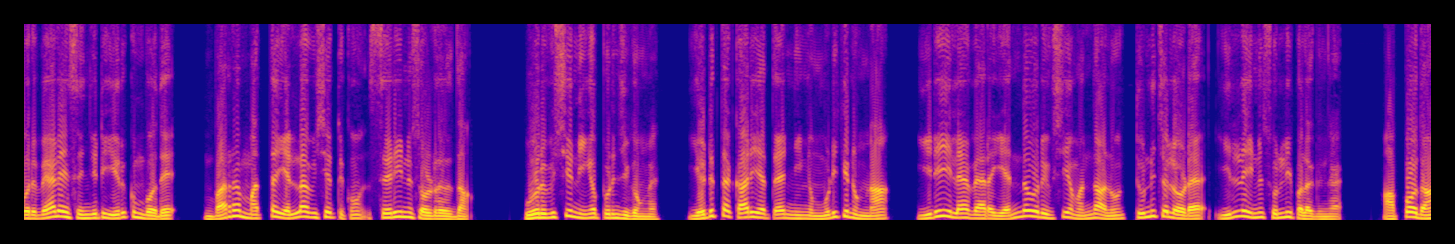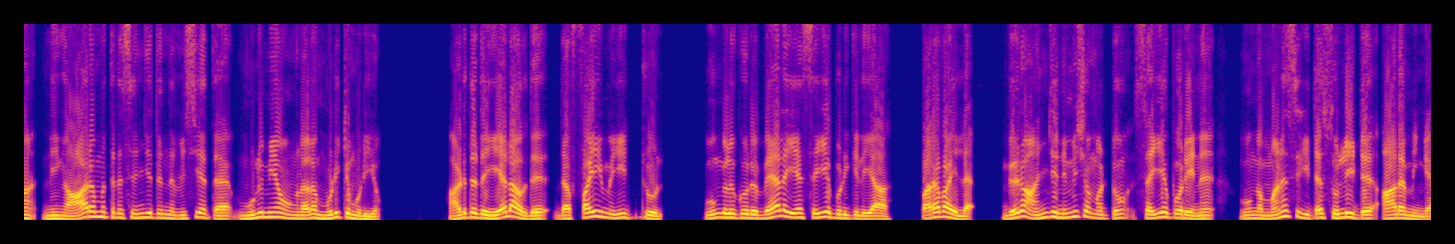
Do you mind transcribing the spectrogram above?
ஒரு வேலையை செஞ்சுட்டு இருக்கும்போதே வர்ற மற்ற எல்லா விஷயத்துக்கும் சரின்னு சொல்றது தான் ஒரு விஷயம் நீங்க புரிஞ்சுக்கோங்க. எடுத்த காரியத்தை நீங்க முடிக்கணும்னா இடையில வேற எந்த ஒரு விஷயம் வந்தாலும் துணிச்சலோட இல்லைன்னு சொல்லி பழகுங்க. அப்போதான் நீங்க ஆரம்பத்துல செஞ்சுட்டு இருந்த விஷயத்த முழுமையா உங்களால முடிக்க முடியும். அடுத்தது ஏழாவது த ஃபைவ் மினிட் ரூல் உங்களுக்கு ஒரு வேலையை செய்ய பிடிக்கலையா? பரவாயில்ல. வெறும் அஞ்சு நிமிஷம் மட்டும் செய்ய போறேன்னு உங்க மனசுகிட்ட சொல்லிட்டு ஆரம்பிங்க.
